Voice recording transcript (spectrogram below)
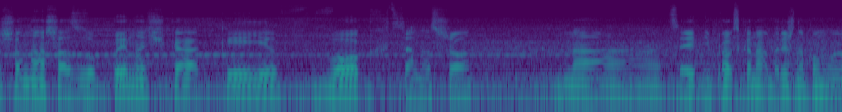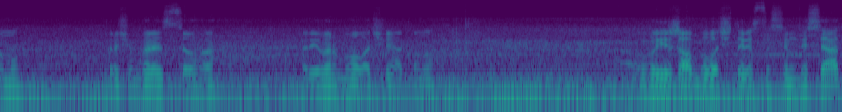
перша наша зупиночка Київ, ВОК. Це в нас що? На це Дніпровська набережна, по-моєму. Коротше, берег цього Рівермола чи як воно. Виїжджав було 470.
